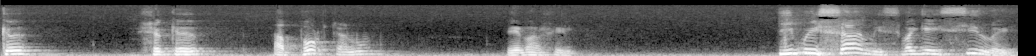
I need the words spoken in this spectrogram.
que ce que apporte à nous l'Évangile. И мы сами своей силой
